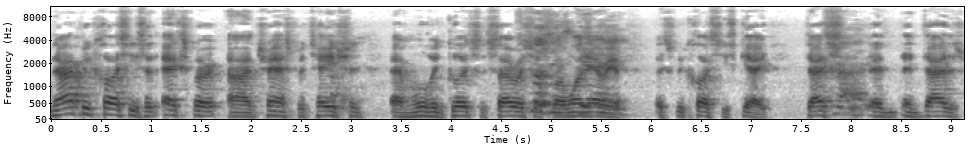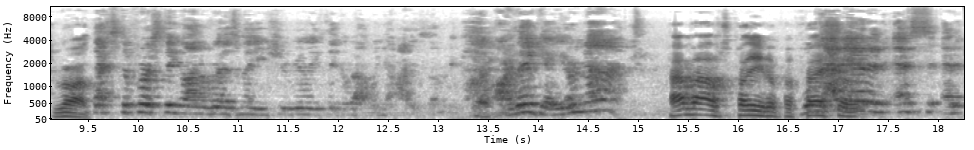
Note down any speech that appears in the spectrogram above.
not because he's an expert on transportation and moving goods and services from one gay. area. It's because he's gay. That's Right. and, and that is wrong. That's the first thing on a resume you should really think about when you hire somebody. Right. Are they gay or not? How about putting a professional? add an, ass- an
